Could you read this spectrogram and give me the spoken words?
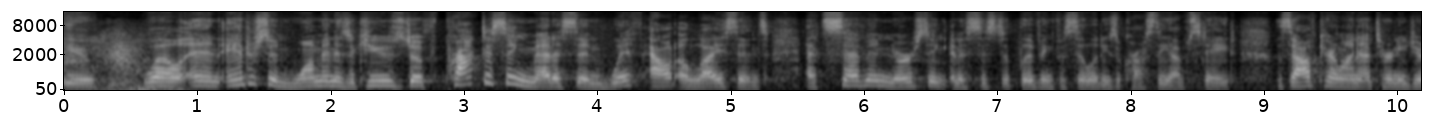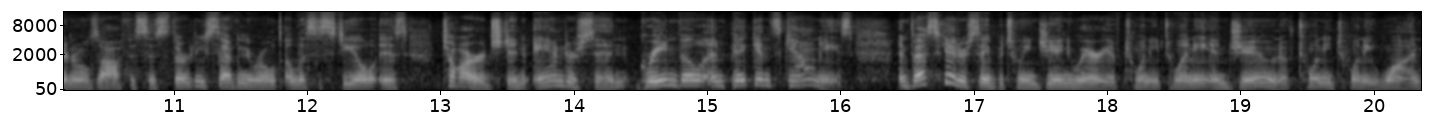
You. Well, an Anderson woman is accused of practicing medicine without a license at seven nursing and assisted living facilities across the upstate. The South Carolina Attorney General's office's 37-year-old Alyssa Steele is charged in Anderson, Greenville, and Pickens counties. Investigators say between January of 2020 and June of 2021,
